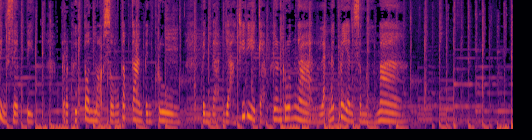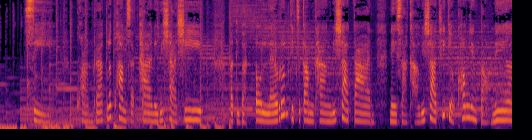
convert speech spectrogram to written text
สิ่งเสพติด ประพฤติตนเหมาะสมกับการเป็นครู เป็นแบบอย่างที่ดีแก่เพื่อนร่วมงานและนักเรียนเสมอมา 4. ความรักและความศรัทธาในวิชาชีพ ปฏิบัติตนและร่วมกิจกรรมทางวิชาการ ในสาขาวิชาที่เกี่ยวข้องอย่างต่อเนื่อง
